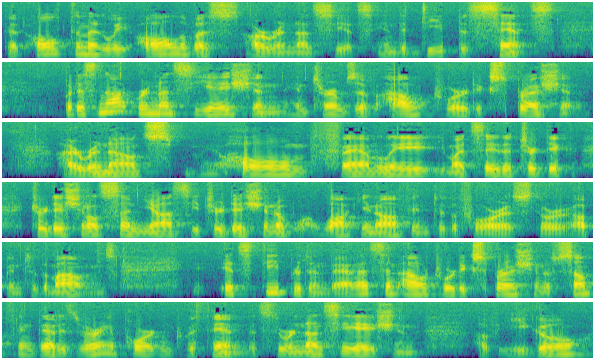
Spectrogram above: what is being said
that ultimately all of us are renunciates in the deepest sense. But it's not renunciation in terms of outward expression. I renounce home, family, you might say the tradi- traditional sannyasi tradition of walking off into the forest or up into the mountains it's deeper than that. That's an outward expression of something that is very important within. That's the renunciation of ego,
